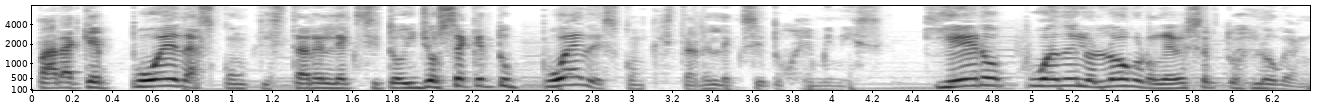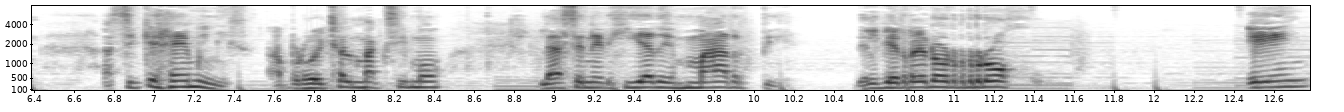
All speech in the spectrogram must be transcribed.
para que puedas conquistar el éxito. Y yo sé que tú puedes conquistar el éxito, Géminis. Quiero, puedo y lo logro, debe ser tu eslogan. Así que Géminis, aprovecha al máximo las energías de Marte, del guerrero rojo, en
